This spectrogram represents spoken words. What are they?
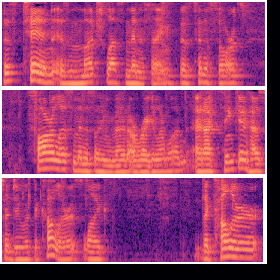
This 10 is much less menacing, this 10 of swords, far less menacing than a regular one, and I think it has to do with the colors. Like, the color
